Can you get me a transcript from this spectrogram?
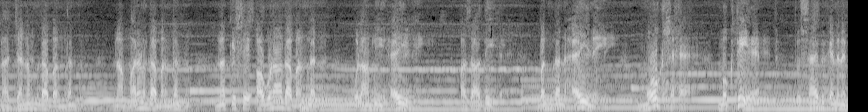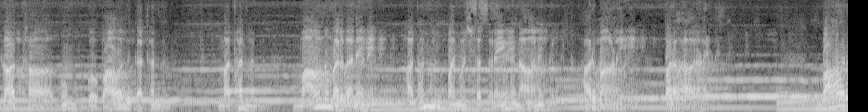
ਨਾ ਜਨਮ ਦਾ ਬੰਧਨ, ਨਾ ਮਰਨ ਦਾ ਬੰਧਨ, ਨਾ ਕਿਸੇ ਔਗੁਣਾ ਦਾ ਬੰਧਨ। ਗੁਲਾਮੀ ਹੈ ਹੀ ਨਹੀਂ, ਆਜ਼ਾਦੀ ਹੈ, ਬੰਧਨ ਹੈ ਹੀ ਨਹੀਂ। ਮੋਕਸ਼ ਹੈ, ਮੁਕਤੀ ਹੈ। ਤੋ ਸਾਹਿਬ ਕਹਿੰਦੇ ਨੇ, ਗਾਥਾ ਗੁੰਮ ਗੋਪਾਲ ਕਥਨ, ਮਥਨ, ਮਾਨ ਮਰਦਨੇ, ਹਤਨ ਪੰਜ ਸਤਰੇਣ ਨਾਨਕ, ਹਰ ਬਾਣੇ ਪਰ ਬਾਹਰ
